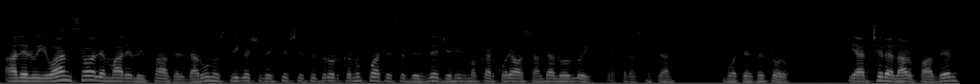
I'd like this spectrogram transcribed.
Ale lui Ioan sau ale Marelui Pavel? Dar unul strigă și vestește tuturor că nu poate să dezlege nici măcar cureaua sandalilor lui, se referă la Sfântul Ioan Botezătorul. Iar celălalt, Pavel,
